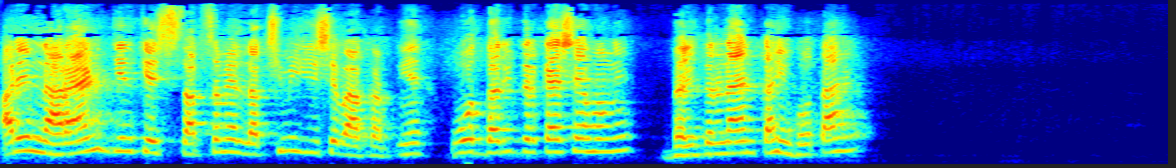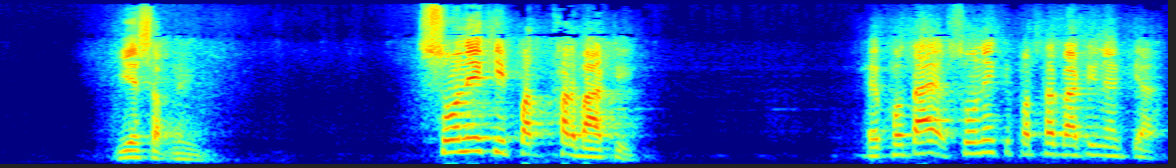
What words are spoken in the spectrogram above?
अरे नारायण जिनके सब समय लक्ष्मी जी सेवा करती हैं, वो दरिद्र कैसे होंगे? दरिद्र नारायण कहीं होता है? ये सब नहीं। सोने की पत्थर बाटी। एक होता है, सोने की पत्थर बाटी ने क्या?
